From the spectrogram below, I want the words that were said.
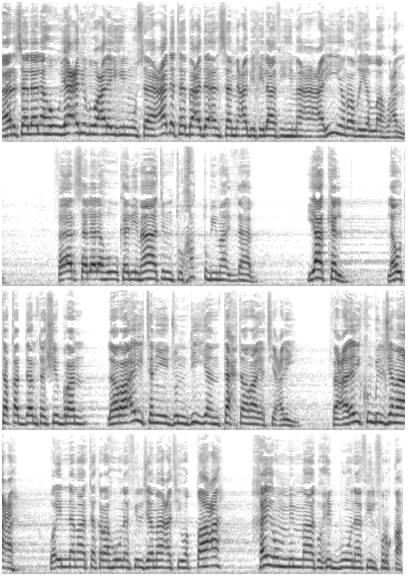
أرسل له يعرض عليه المساعدة بعد أن سمع بخلافه مع علي رضي الله عنه فأرسل له كلمات تخط بماء الذهب. يا كلب لو تقدمت شبرا لرأيتني جنديا تحت راية علي فعليكم بالجماعة وإنما تكرهون في الجماعة والطاعة خير مما تحبون في الفرقة.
